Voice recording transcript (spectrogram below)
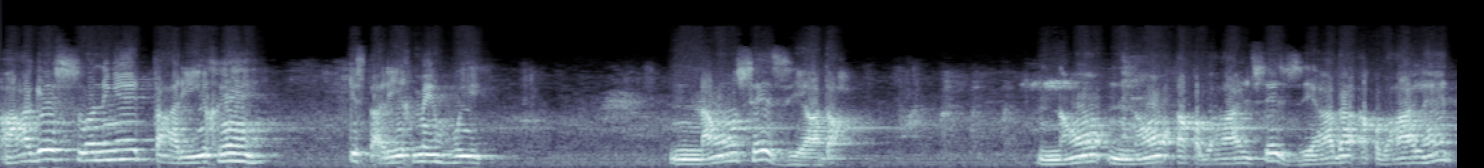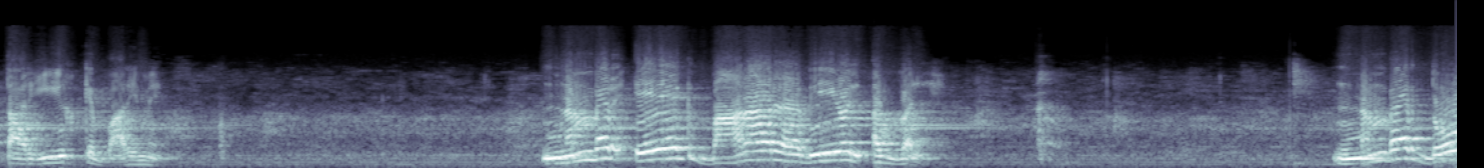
آگے سنیے تاریخیں۔ کس تاریخ میں ہوئی؟ نو سے زیادہ۔ نو نو اقوال سے زیادہ اقوال ہیں تاریخ کے بارے میں۔ نمبر ایک، بارہ ربیع الاول۔ نمبر دو،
